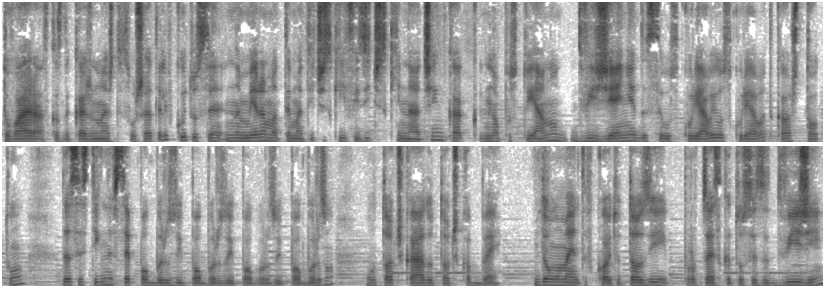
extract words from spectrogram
Това е разказ, да кажем нашите слушатели, в които се намира математически и физически начин как едно постоянно движение да се ускорява и ускорява, така, защото да се стигне все по-бързо и по-бързо и по-бързо и по-бързо от точка А до точка Б. До момента, в който този процес, като се задвижи,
